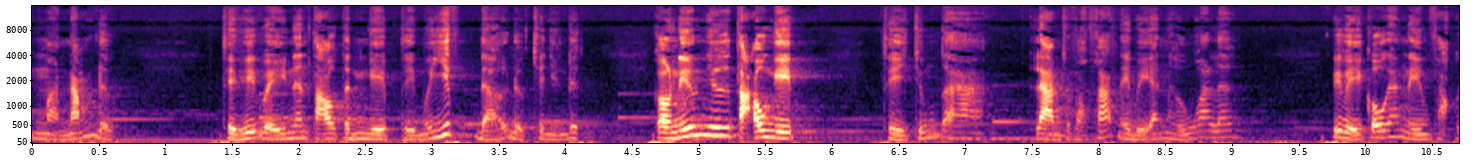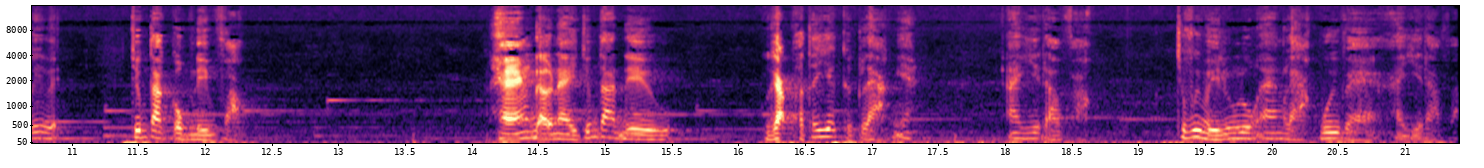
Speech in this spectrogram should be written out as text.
mà nắm được thì quý vị nên tạo tình nghiệp thì mới giúp đỡ được cho những đức. Còn nếu như tạo nghiệp thì chúng ta làm cho Phật pháp này bị ảnh hưởng quá lớn. Quý vị cố gắng niệm Phật quý vị. Chúng ta cùng niệm Phật. Hẹn đời này chúng ta đều gặp ở thế giới cực lạc nha. Ai với đạo Phật. Chúc quý vị luôn luôn an lạc, vui vẻ. Ai với đạo Phật.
